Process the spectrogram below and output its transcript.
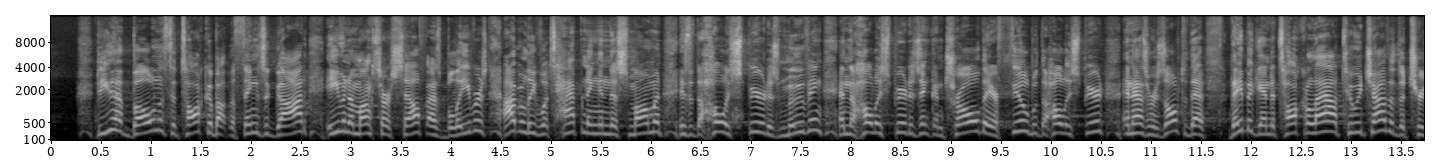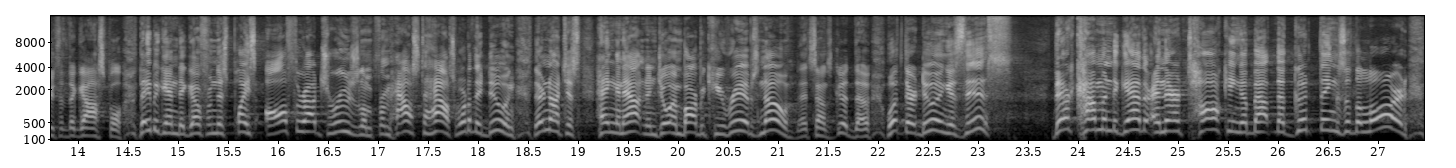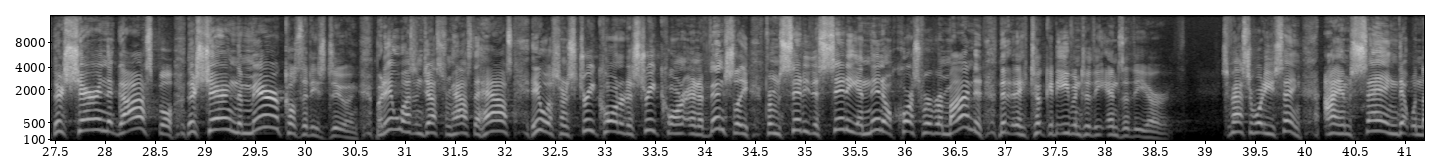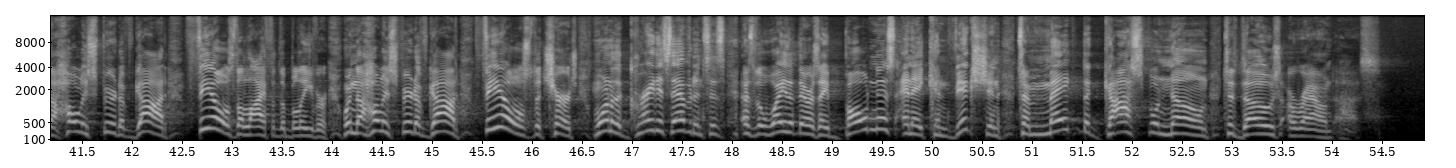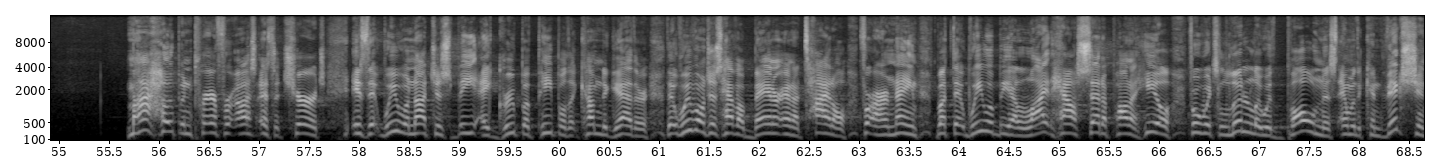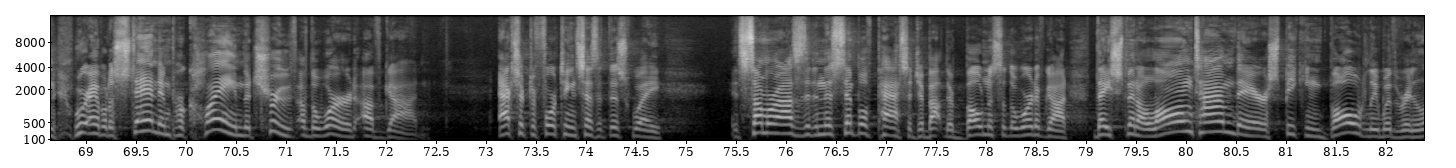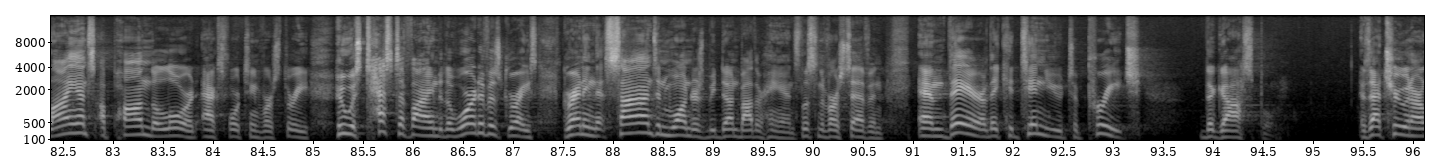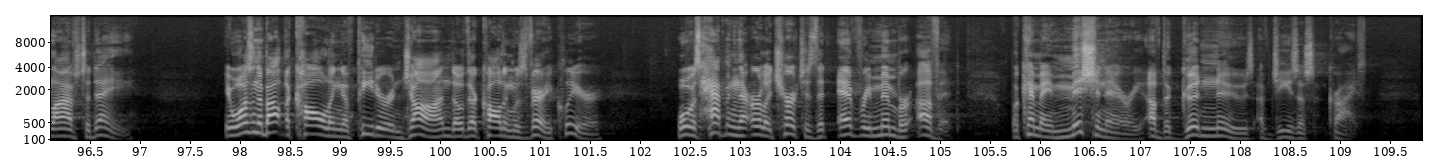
Do you have boldness to talk about the things of God, even amongst ourselves as believers? I believe what's happening in this moment is that the Holy Spirit is moving and the Holy Spirit is in control. They are filled with the Holy Spirit. And as a result of that, they begin to talk aloud to each other the truth of the gospel. They begin to go from this place all throughout Jerusalem, from house to house. What are they doing? They're not just hanging out and enjoying barbecue ribs. No, that sounds good though. What they're doing is this they're coming together and they're talking about the good things of the Lord. They're sharing the gospel. They're sharing the miracles that He's doing. But it wasn't just from house to house, it was from street corner to street corner and eventually from city to city. And then, of course, we're reminded that they took it even to the ends of the earth. So, Pastor, what are you saying? I am saying that when the Holy Spirit of God fills the life of the believer, when the Holy Spirit of God fills the church, one of the greatest evidences is the way that there is a boldness and a conviction to make the gospel known to those around us. My hope and prayer for us as a church is that we will not just be a group of people that come together, that we won't just have a banner and a title for our name, but that we will be a lighthouse set upon a hill for which literally with boldness and with conviction we're able to stand and proclaim the truth of the Word of God. Acts chapter 14 says it this way it summarizes it in this simple passage about their boldness of the Word of God. They spent a long time there speaking boldly with reliance upon the Lord, Acts 14, verse 3, who was testifying to the word of His grace, granting that signs and wonders be done by their hands. Listen to verse 7. And there they continued to preach the gospel. Is that true in our lives today? It wasn't about the calling of Peter and John, though their calling was very clear. What was happening in the early church is that every member of it became a missionary of the good news of Jesus Christ.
